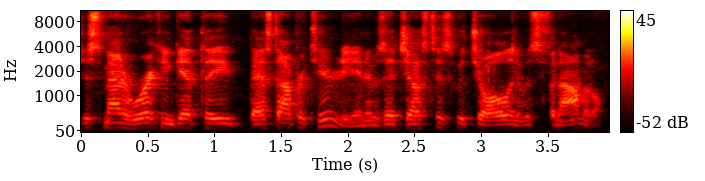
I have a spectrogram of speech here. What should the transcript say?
Just a matter of where I can get the best opportunity. And it was at Justice with Joel, and it was phenomenal.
